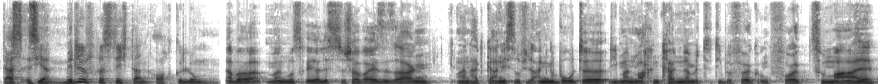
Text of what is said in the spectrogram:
Das ist ja mittelfristig dann auch gelungen. Aber man muss realistischerweise sagen, man hat gar nicht so viele Angebote, die man machen kann, damit die Bevölkerung folgt, zumal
